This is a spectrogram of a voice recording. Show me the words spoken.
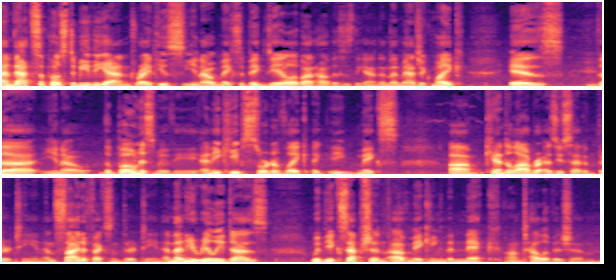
and that's supposed to be the end, right? He's you know makes a big deal about how this is the end, and then Magic Mike is the you know the bonus movie, and he keeps sort of like he makes um, Candelabra as you said in thirteen, and Side Effects in thirteen, and then he really does, with the exception of making the Knick on television.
